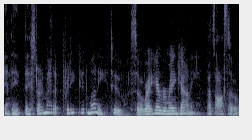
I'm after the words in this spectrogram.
and they, they start them out at pretty good money too. So right here in Vermilion County. That's awesome. So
